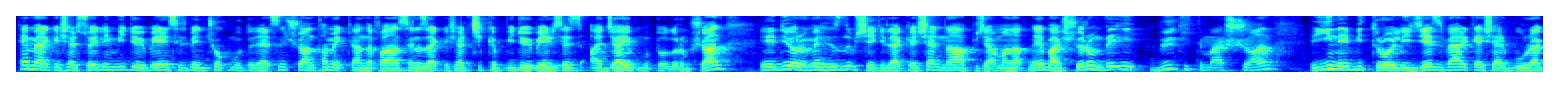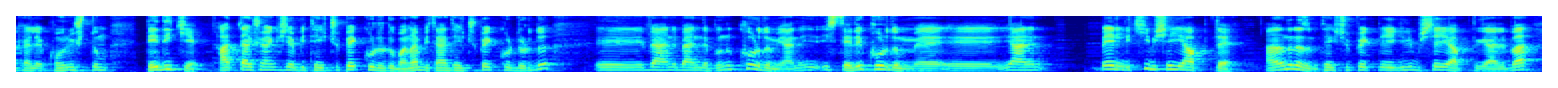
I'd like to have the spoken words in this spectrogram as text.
hemen arkadaşlar söyleyeyim videoyu beğenirseniz beni çok mutlu edersiniz. Şu an tam ekranda falansanız arkadaşlar çıkıp videoyu beğenirseniz acayip mutlu olurum şu an. E, diyorum ve hızlı bir şekilde arkadaşlar ne yapacağımı anlatmaya başlıyorum ve büyük ihtimal şu an yine bir trolleyeceğiz ve arkadaşlar Burak ile konuştum. Dedi ki hatta şu an arkadaşlar bir tecrübe kurdurdu bana. Bir tane tecrübe kurdurdu. E, ve ben de bunu kurdum yani istedi kurdum ve e, yani belli ki bir şey yaptı. Anladınız mı? Tecrübekle ilgili bir şey yaptı galiba.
